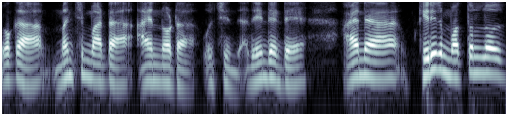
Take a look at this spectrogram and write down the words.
ఒక మంచి మాట ఆయన నోట వచ్చింది. అదేంటంటే ఆయన కెరీర్ మొత్తంలో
